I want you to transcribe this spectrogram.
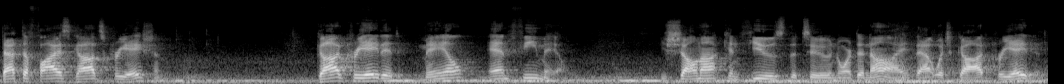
That defies God's creation. God created male and female. You shall not confuse the two nor deny that which God created.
